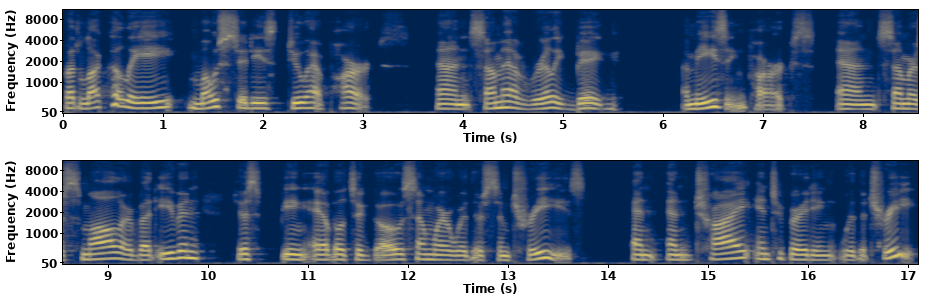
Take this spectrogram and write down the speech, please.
But luckily, most cities do have parks, and some have really big, amazing parks, and some are smaller. But even just being able to go somewhere where there's some trees and and try integrating with a tree.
